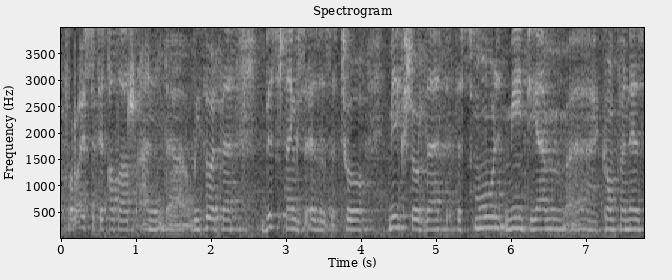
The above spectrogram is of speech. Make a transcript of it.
for ICT Qatar, and uh, we thought that best things is to make sure that the small, medium uh, companies,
